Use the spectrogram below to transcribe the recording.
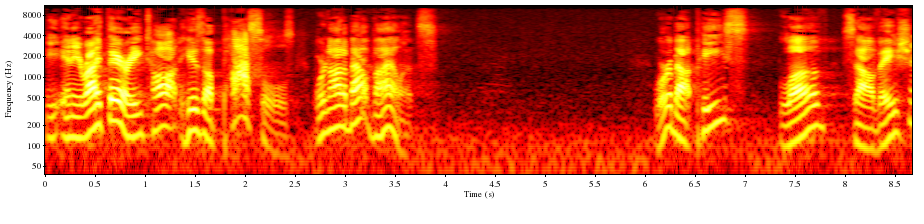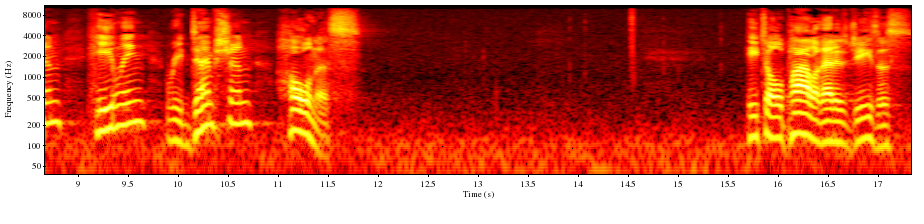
He, and he right there, he taught his apostles, we're not about violence. We're about peace, love, salvation, healing, redemption, wholeness. He told Pilate, that is Jesus,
